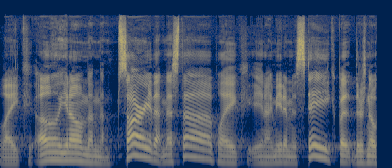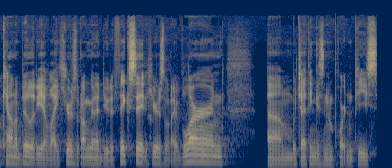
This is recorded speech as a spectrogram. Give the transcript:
like oh you know I'm, I'm, sorry that messed up like you know i made a mistake but there's no accountability of like here's what i'm going to do to fix it here's what i've learned um, which i think is an important piece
